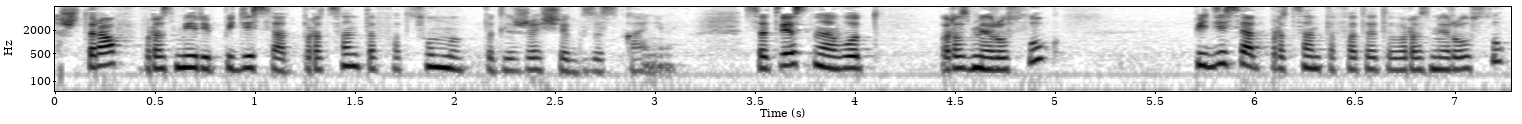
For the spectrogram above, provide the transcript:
штраф в размере 50% от суммы, подлежащей к взысканию. Соответственно, вот размер услуг 50% от этого размера услуг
